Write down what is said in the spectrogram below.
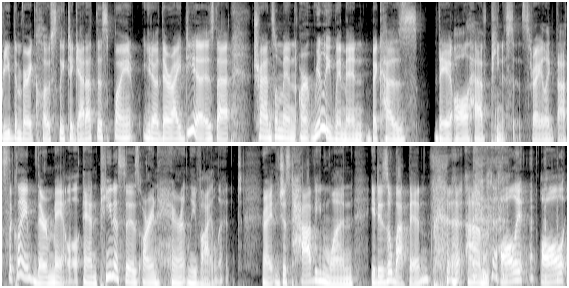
read them very closely to get at this point. You know, their idea is that trans women aren't really women because they all have penises, right? Like that's the claim. They're male, and penises are inherently violent, right? Just having one, it is a weapon. um, all it, all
